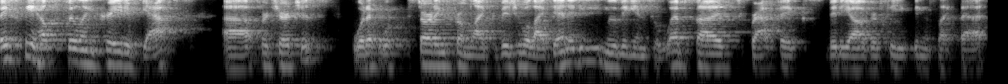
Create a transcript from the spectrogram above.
basically help fill in creative gaps uh, for churches. What, starting from like visual identity, moving into websites, graphics, videography, things like that.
